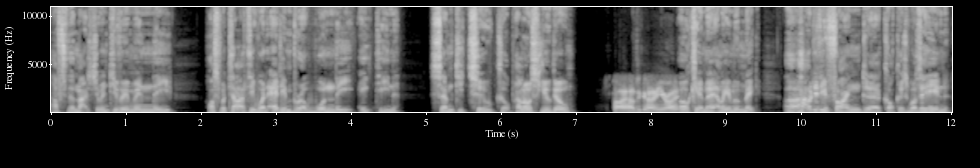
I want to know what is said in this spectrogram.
after the match to interview him in the hospitality when Edinburgh won the 1872 Cup. Hello, Hugo. Hi, how's it going? You right? Okay, mate. I'm here with Mick. Uh, how did you find uh, Cockers? Was he in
